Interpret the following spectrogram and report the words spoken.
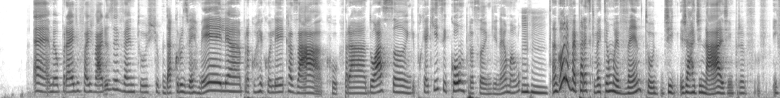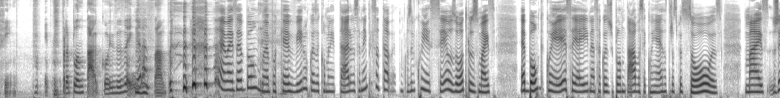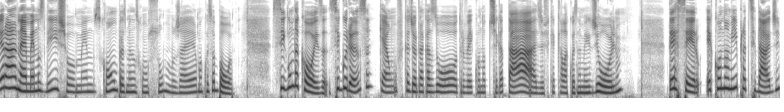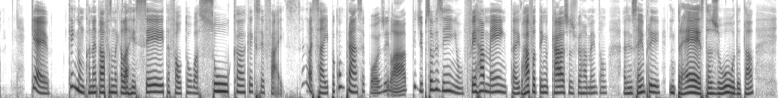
É, meu prédio faz vários eventos, tipo, da Cruz Vermelha, para recolher casaco, para doar sangue, porque aqui se compra sangue, né? Uma uhum. Agora vai, parece que vai ter um evento de jardinagem para, enfim, para plantar coisas. É engraçado. É, mas é bom, é porque vira uma coisa comunitária, você nem precisa tá, inclusive, conhecer os outros, mas é bom que conheça, e aí nessa coisa de plantar, você conhece outras pessoas, mas gerar, né, menos lixo, menos compras, menos consumo, já é uma coisa boa. Segunda coisa, segurança, que é um fica de olho na casa do outro, vê quando chega tarde, fica aquela coisa meio de olho. Terceiro, economia e praticidade, que é quem nunca, né? Tava fazendo aquela receita, faltou o açúcar, o que, que você faz? Vai sair para comprar, você pode ir lá pedir pro seu vizinho. Ferramentas. O Rafa tem caixa de ferramentas, então a gente sempre empresta, ajuda tal.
